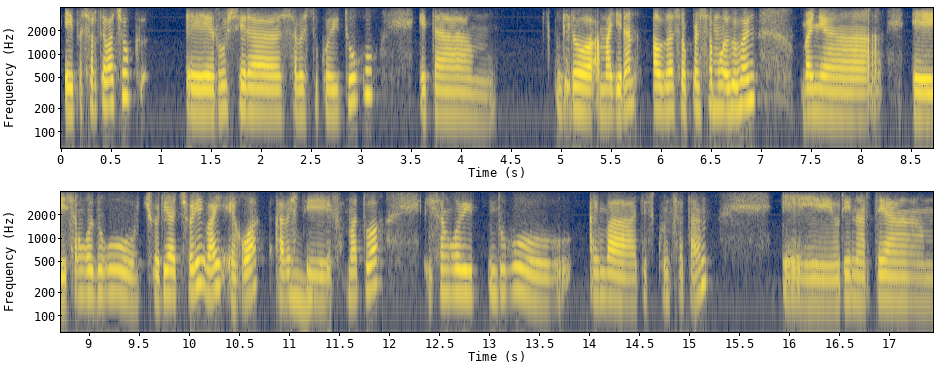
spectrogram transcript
e, basarte batzuk e, Rusiera zabestuko ditugu, eta gero amaieran, hau da sorpresa moduen, baina e, izango dugu txoria txori, bai, egoak, abesti mm. famatua, izango dugu hainbat izkuntzetan, e, horien artean,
